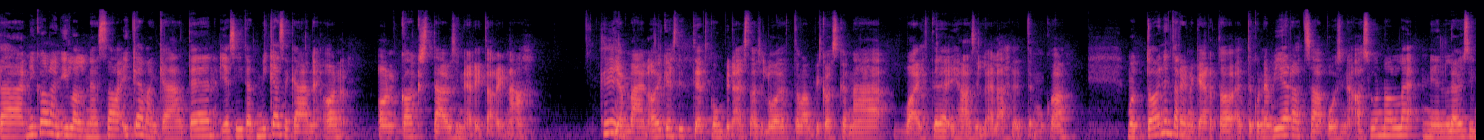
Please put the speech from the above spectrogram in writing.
tämä Nikolan illallinen saa ikävän käänteen, ja siitä, että mikä se käänne on, on kaksi täysin eri tarinaa. Okei. Ja mä en oikeasti tiedä, että kumpi näistä olisi luotettavampi, koska nämä vaihtelee ihan silleen lähteiden mukaan. Mutta toinen tarina kertoo, että kun ne vieraat saapuu sinne asunnolle, niin ne löysi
